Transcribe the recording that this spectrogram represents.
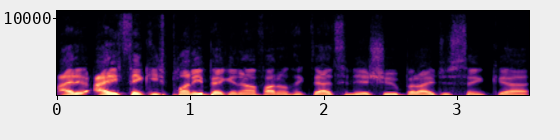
I, I think he's plenty big enough. I don't think that's an issue, but I just think uh,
